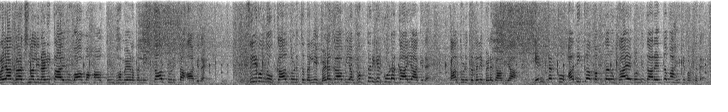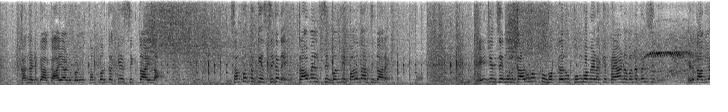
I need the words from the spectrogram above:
ಪ್ರಯಾಗ್ರಾಜ್ನಲ್ಲಿ ನಡೀತಾ ಇರುವ ಮಹಾ ಕುಂಭಮೇಳದಲ್ಲಿ ಕಾಲ್ತುಳಿತ ಆಗಿದೆ. ಈ ಒಂದು ಕಾಲ್ತುಳಿತದಲ್ಲಿ ಬೆಳಗಾವಿಯ ಭಕ್ತರಿಗೆ ಕೂಡ ಗಾಯ ಆಗಿದೆ. ಕಾಲ್ತುಳಿತದಲ್ಲಿ ಬೆಳಗಾವಿಯ ಎಂಟಕ್ಕೂ ಅಧಿಕ ಭಕ್ತರು ಗಾಯಗೊಂಡಿದ್ದಾರೆ ಅಂತ ಮಾಹಿತಿ ಬರ್ತಿದೆ. ಕನ್ನಡಿಗ ಗಾಯಾಳುಗಳು ಸಂಪರ್ಕಕ್ಕೆ ಸಿಗ್ತಾ ಇಲ್ಲ. ಸಂಪರ್ಕಕ್ಕೆ ಸಿಗದೆ ಟ್ರಾವೆಲ್ ಸಿಬ್ಬಂದಿ ಪರದಾಡ್ತಿದ್ದಾರೆ. ಏಜೆನ್ಸಿ ಮೂಲಕ ಅರುವತ್ತು ಭಕ್ತರು ಕುಂಭಮೇಳಕ್ಕೆ ಪ್ರಯಾಣವನ್ನು ಬೆಳೆಸಿದ್ರು. ಬೆಳಗಾವಿಯ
